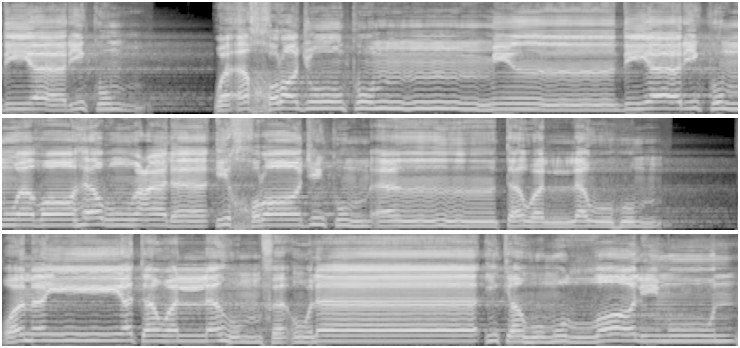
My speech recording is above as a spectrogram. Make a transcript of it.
دياركم وأخرجوكم من دياركم وظاهروا على إخراجكم أن تولوهم ومن يتولهم فأولئك هم الظالمون.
